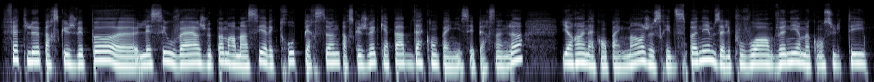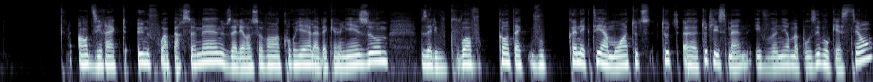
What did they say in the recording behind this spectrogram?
Faites-le parce que je ne vais pas euh, laisser ouvert, je ne vais pas me ramasser avec trop de personnes parce que je vais être capable d'accompagner ces personnes-là. Il y aura un accompagnement, je serai disponible, vous allez pouvoir venir me consulter en direct une fois par semaine. Vous allez recevoir un courriel avec un lien Zoom. Vous allez vous pouvoir vous, vous connecter à moi euh, toutes les semaines et vous venir me poser vos questions.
